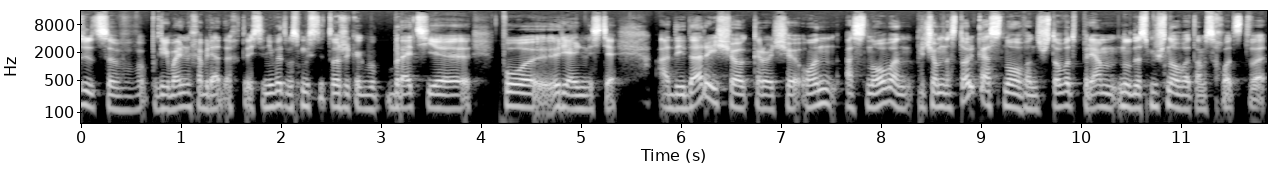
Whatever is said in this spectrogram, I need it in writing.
используются в погребальных обрядах. То есть они в этом смысле тоже как бы братья по реальности. А Дейдара еще, короче, он основан, причем настолько основан, что вот прям, ну, до смешного там сходства.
